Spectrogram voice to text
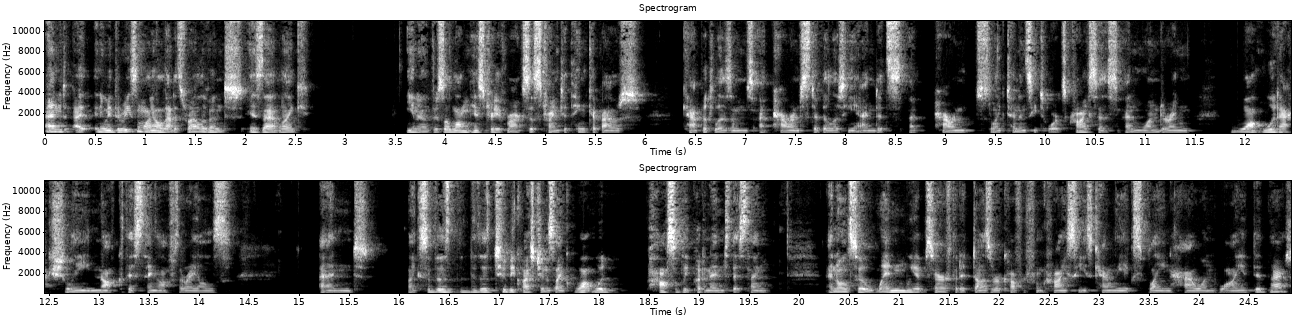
and uh, anyway, the reason why all that is relevant is that like you know, there's a long history of Marxists trying to think about capitalism's apparent stability and its apparent like tendency towards crisis and wondering what would actually knock this thing off the rails and like so there's, there's two big questions like what would possibly put an end to this thing and also when we observe that it does recover from crises can we explain how and why it did that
